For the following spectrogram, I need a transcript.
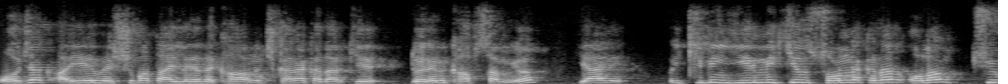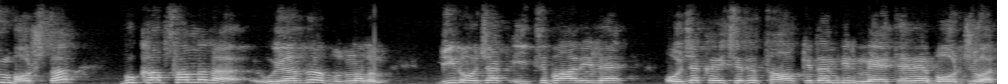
Ocak ayı ve Şubat ayları da kanun çıkana kadar ki dönemi kapsamıyor. Yani 2022 yıl sonuna kadar olan tüm borçlar bu kapsamda da uyarıda da bulunalım. 1 Ocak itibariyle Ocak ayı içerisinde tahakkuk eden bir MTV borcu var.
